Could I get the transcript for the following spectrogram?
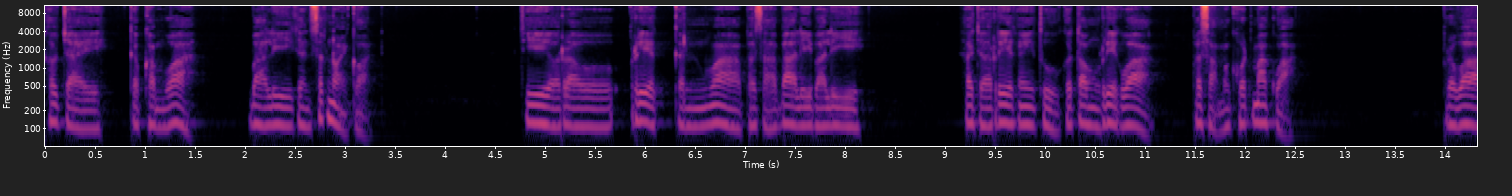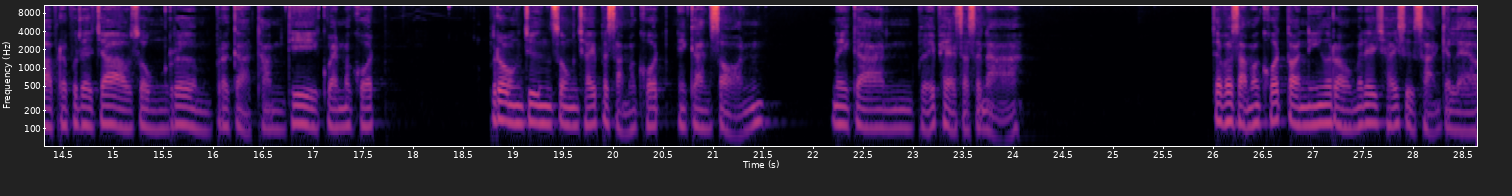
เข้าใจกับคำว่า บาลีกันสักหน่อยก่อน ที่เราเรียกกันว่าภาษาบาลีบาลี ถ้าจะเรียกให้ถูกก็ต้องเรียกว่า ภาษามคตมากกว่า เพราะว่าพระพุทธเจ้าทรงเริ่มประกาศธรรมที่แคว้นมคต พระองค์จึงทรงใช้ภาษามคตในการสอน ในการเผยแผ่ศาสนา แต่ภาษามคตตอนนี้เราไม่ได้ใช้สื่อสารกันแล้ว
